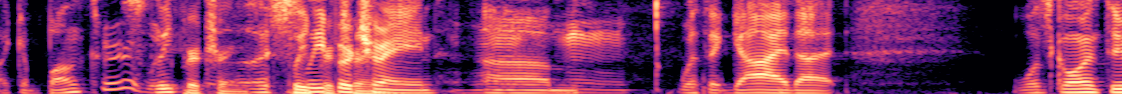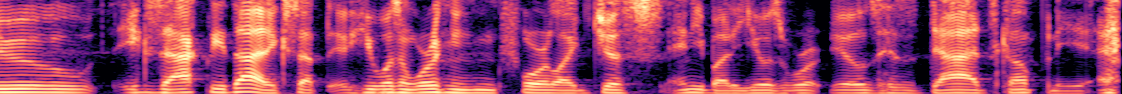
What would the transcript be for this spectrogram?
like a bunker, Sleeper train. a Sleeper sleeper, train. train, um, Mhm. with a guy that was going through exactly that. Except he wasn't working for like just anybody. He was wor- it was his dad's company, and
